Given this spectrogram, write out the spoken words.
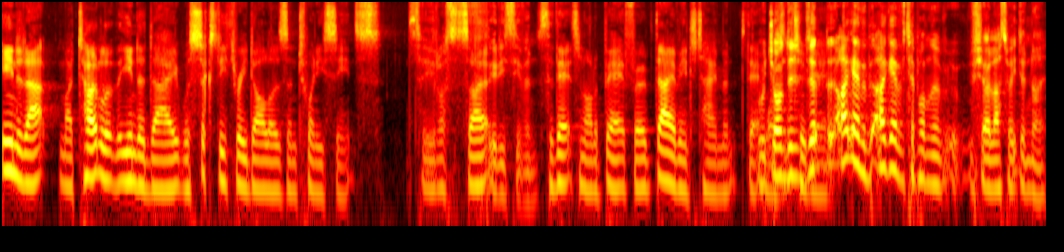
Ended up, my total at the end of the day was sixty-three dollars and twenty cents. So you lost So- 37. So that's not a bad for a day of entertainment. That Well, John, did, too did- bad. I gave a, I gave a tip on the show last week, didn't I?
